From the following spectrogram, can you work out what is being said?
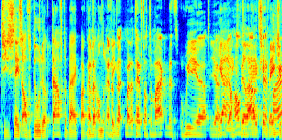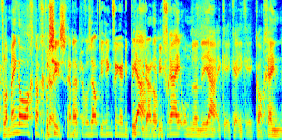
steeds af en toe de octaaf erbij pakken met je andere vinger. Maar dat heeft dan te maken met hoe je je, ja, je hand houdt, een beetje flamengo-achtig. Precies, en dan heb je vanzelf die ringvinger en die Pinkie daar dan. Ja, die vrij om... Dan, ja, ik, ik, ik, kan geen,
